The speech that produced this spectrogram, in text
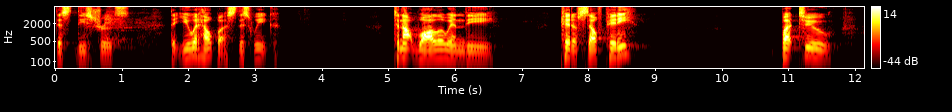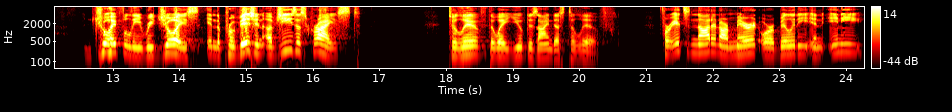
this, these truths, that you would help us this week to not wallow in the pit of self pity, but to joyfully rejoice in the provision of Jesus Christ to live the way you've designed us to live. For it's not in our merit or ability in any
